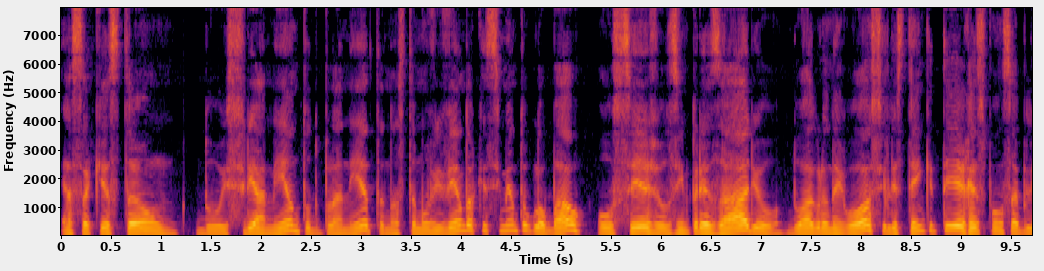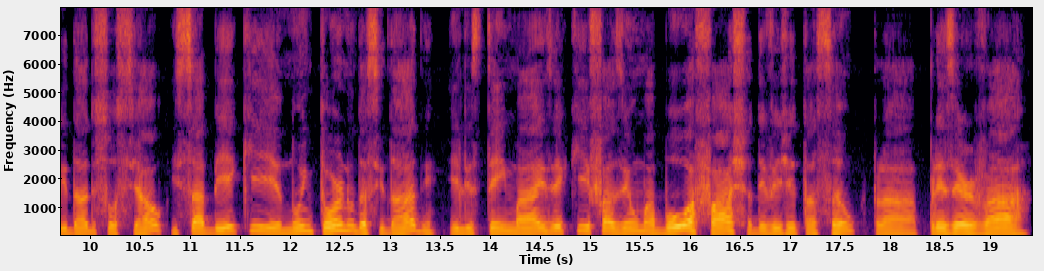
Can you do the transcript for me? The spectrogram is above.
essa questão do esfriamento do planeta, nós estamos vivendo aquecimento global, ou seja, os empresários do agronegócio eles têm que ter responsabilidade social e saber que no entorno da cidade eles têm mais é que fazer uma boa faixa de vegetação para preservar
